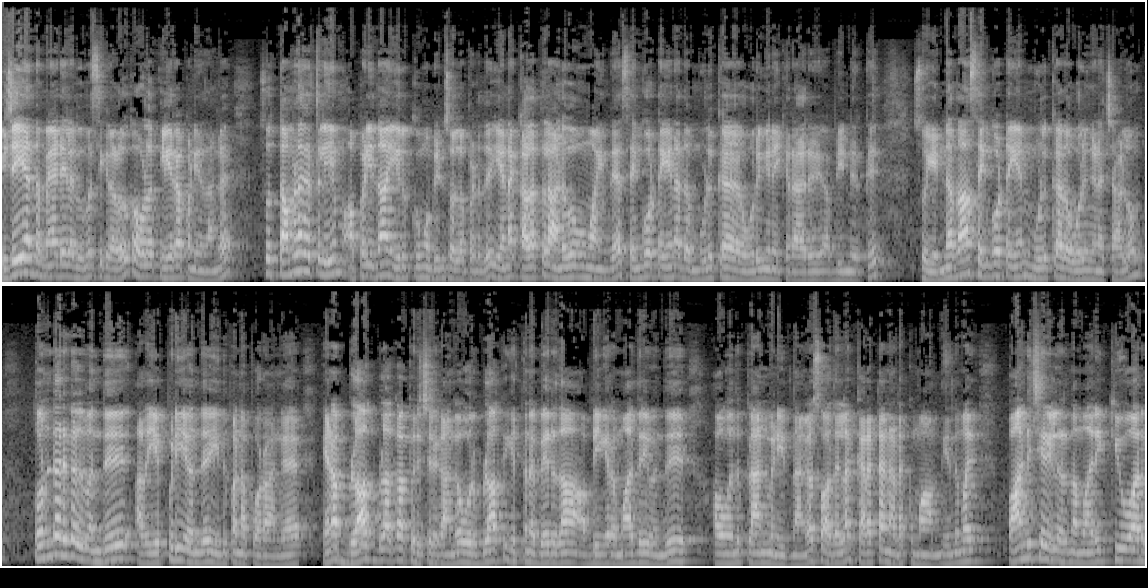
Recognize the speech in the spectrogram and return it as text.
விஜய் அந்த மேடையில் விமர்சிக்கிற அளவுக்கு அவ்வளோ கிளியராக பண்ணியிருந்தாங்க. ஸோ தமிழகத்திலையும் அப்படி தான் இருக்கும் அப்படின்னு சொல்லப்படுது. ஏன்னா களத்தில் அனுபவம் வாய்ந்த செங்கோட்டையன் அதை முழுக்க ஒருங்கிணைக்கிறாரு அப்படின்னு இருக்கு. ஸோ என்னதான் செங்கோட்டையன் முழுக்க அதை ஒருங்கிணைச்சாலும் தொண்டர்கள் வந்து அதை எப்படி வந்து இது பண்ண போகிறாங்க ஏன்னா பிளாக் பிளாக்காக பிரிச்சிருக்காங்க. ஒரு பிளாக்கு இத்தனை பேர் தான் அப்படிங்கிற மாதிரி வந்து அவங்க வந்து பிளான் பண்ணியிருந்தாங்க. ஸோ அதெல்லாம் கரெக்டாக நடக்குமா? இந்த மாதிரி பாண்டிச்சேரியில் இருந்த மாதிரி கியூஆர்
